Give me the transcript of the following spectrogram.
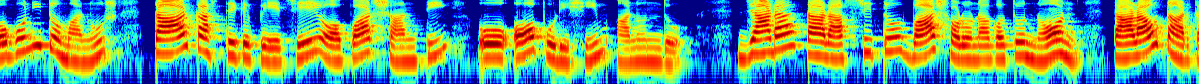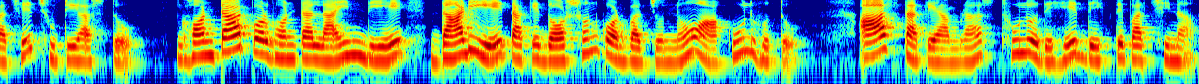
অগণিত মানুষ তার কাছ থেকে পেয়েছে অপার শান্তি ও অপরিসীম আনন্দ। যারা তার আশ্রিত বা শরণাগত নন, তারাও তার কাছে ছুটে আসত। ঘণ্টার পর ঘণ্টা লাইন দিয়ে দাঁড়িয়ে তাকে দর্শন করবার জন্য আকুল হতো। আজ তাকে আমরা স্থূল দেহে দেখতে পাচ্ছি না।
